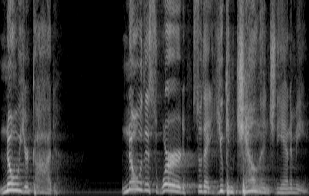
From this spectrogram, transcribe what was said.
Know your God. Know this word so that you can challenge the enemy.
